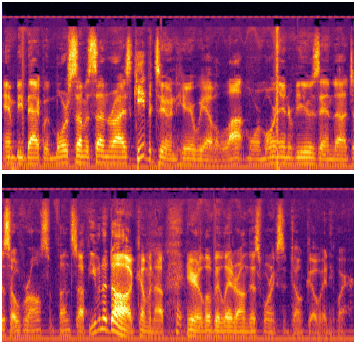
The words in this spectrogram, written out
and be back with more Summit Sunrise. Keep it tuned here. We have a lot more, more interviews and uh, just overall some fun stuff. Even a dog coming up here a little bit later on this morning. So don't go anywhere.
